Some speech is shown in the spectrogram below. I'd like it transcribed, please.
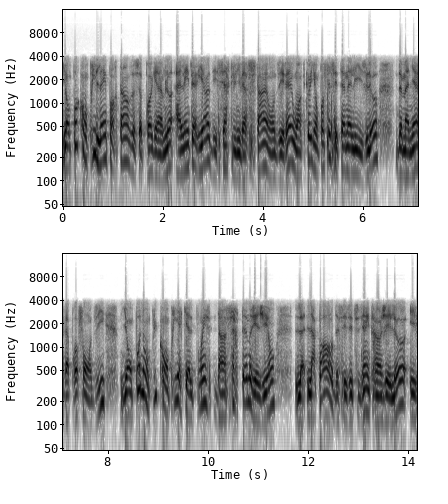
Ils ont pas compris l'importance de ce programme-là à l'intérieur des cercles universitaires, on dirait, ou en tout cas, ils n'ont pas fait cette analyse-là de manière approfondie. Ils n'ont pas non plus compris à quel point, dans certaines régions, la- l'apport de ces étudiants étrangers-là est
